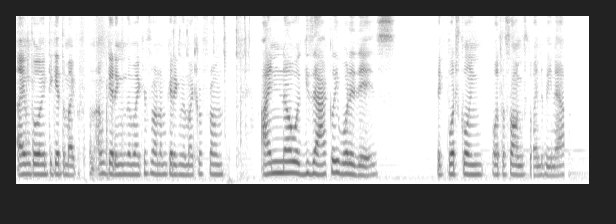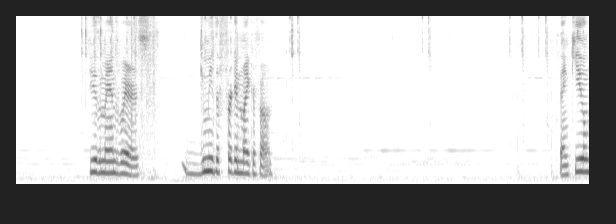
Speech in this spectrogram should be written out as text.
I'm going to get the microphone. I'm getting the microphone. I'm getting the microphone. I know exactly what it is. Like what's going what the song's going to be now. View the man's wares. Give me the friggin' microphone. Thank you.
